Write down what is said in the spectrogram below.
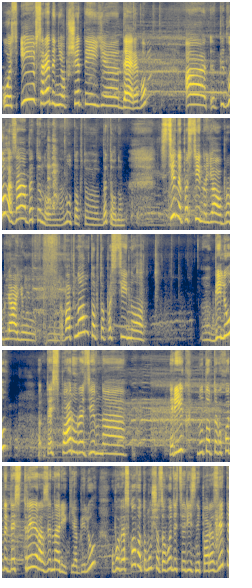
Ось, і всередині обшитий е, деревом, а підлога забетонована, ну тобто бетоном. Стіни постійно я обробляю вапном, тобто постійно білю десь пару разів на рік. Ну, тобто, виходить десь три рази на рік я білю. Обов'язково, тому що заводяться різні паразити,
